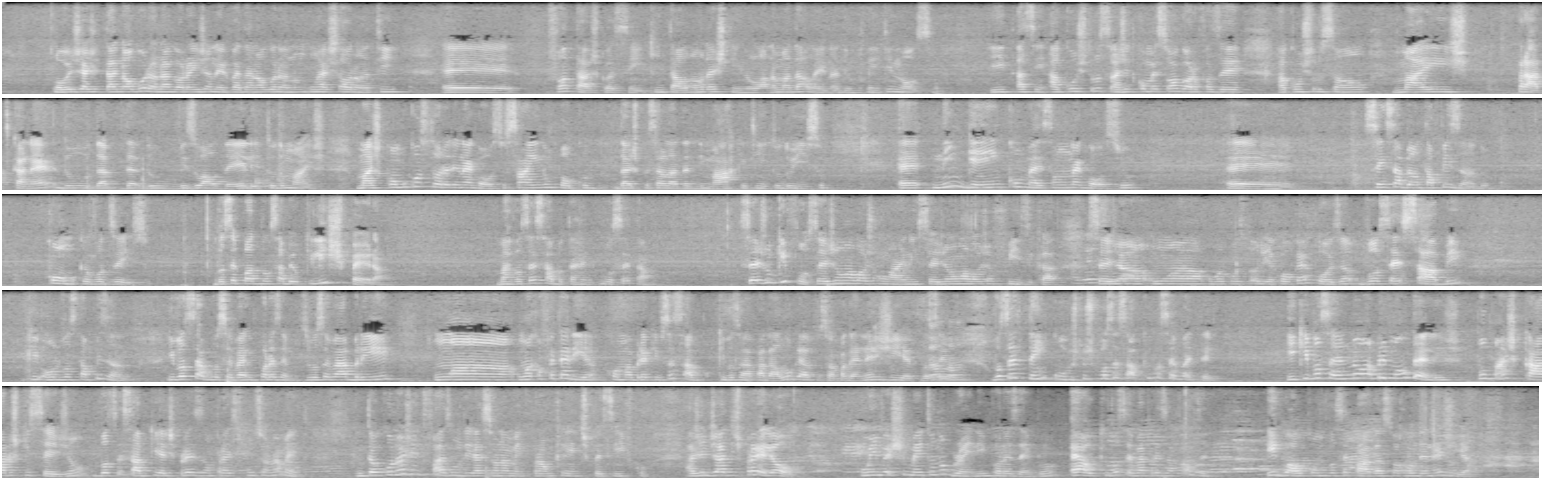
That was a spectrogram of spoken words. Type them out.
Hoje a gente está inaugurando, agora em janeiro, vai estar inaugurando um restaurante é, fantástico, assim, Quintal Nordestino, lá na Madalena, de um cliente nosso. E, assim, a construção. A gente começou agora a fazer a construção mais prática, né? Do, da, da- do visual dele e tudo mais. Mas como consultora de negócio, saindo um pouco da especialidade de marketing e tudo isso, é, ninguém começa um negócio é, sem saber onde tá pisando. Como que eu vou dizer isso? Você pode não saber o que lhe espera, mas você sabe o terreno que você tá. Seja o que for, seja uma loja online, seja uma loja física, seja uma, uma consultoria, qualquer coisa, você sabe que, onde você está pisando. E você sabe, você vai, por exemplo, se você vai abrir uma, uma cafeteria, como abrir aqui, você sabe que você vai pagar aluguel, que você vai pagar energia, que você. Aham. Você tem custos que você sabe que você vai ter. E que você não abre mão deles. Por mais caros que sejam, você sabe que eles precisam para esse funcionamento. Então, quando a gente faz um direcionamento para um cliente específico, a gente já diz para ele, ó, o investimento no branding, por exemplo, é algo que você vai precisar fazer. Igual como você paga a sua conta de energia.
